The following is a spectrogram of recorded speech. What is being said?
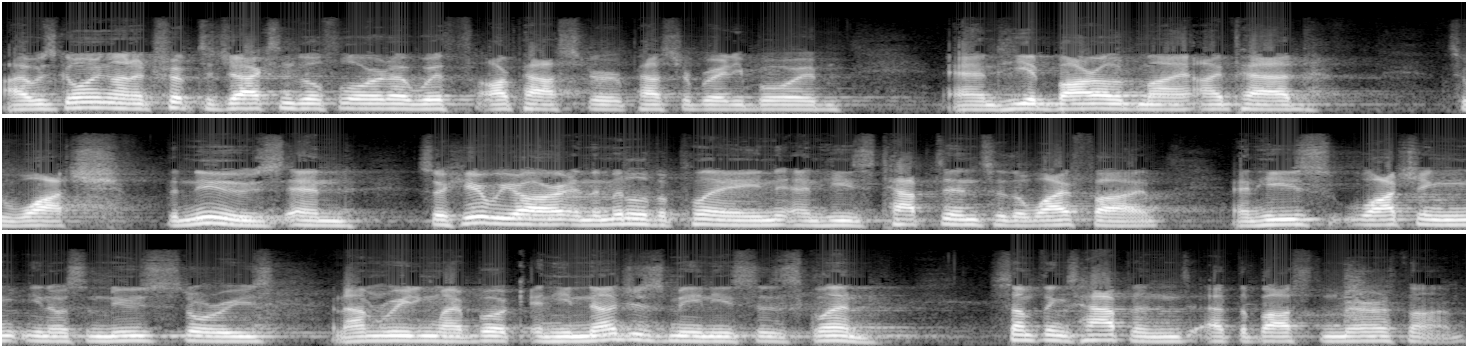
I was going on a trip to Jacksonville, Florida with our pastor, Pastor Brady Boyd, and he had borrowed my iPad to watch the news. And so here we are in the middle of a plane, and he's tapped into the Wi Fi, and he's watching you know, some news stories, and I'm reading my book, and he nudges me and he says, Glenn, something's happened at the Boston Marathon.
